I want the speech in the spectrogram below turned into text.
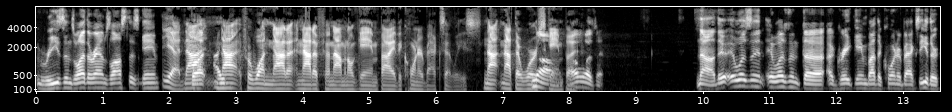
reasons why the Rams lost this game. Yeah, not But I- not for one, not a not a phenomenal game by the cornerbacks at least. Not not their worst no, game, but no, it wasn't. No, there, it wasn't. It wasn't uh, a great game by the cornerbacks either.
